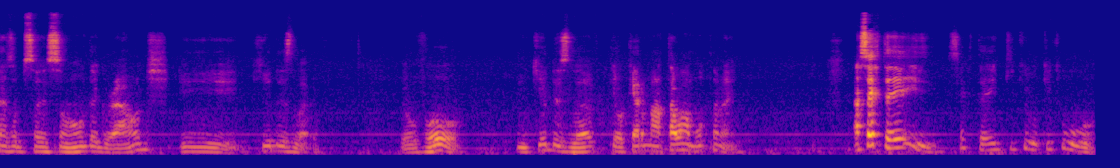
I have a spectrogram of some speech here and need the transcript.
as opções são On The Ground e Kill This Love. Eu vou em Kill This Love porque eu quero matar o amor também. Acertei! Acertei. O que, que, que, que, o,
